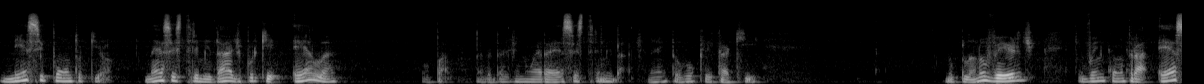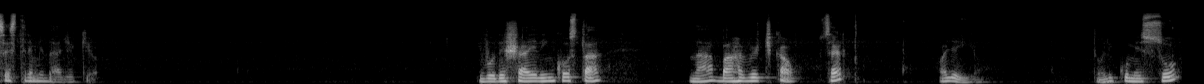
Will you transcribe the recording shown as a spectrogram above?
nesse ponto aqui, ó, nessa extremidade, porque ela... Opa, na verdade não era essa extremidade, né? Então, eu vou clicar aqui no plano verde e vou encontrar essa extremidade aqui, ó. E vou deixar ele encostar na barra vertical, certo? Olha aí, ó. Então ele começou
